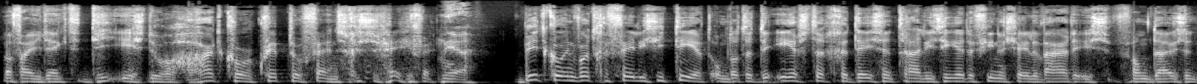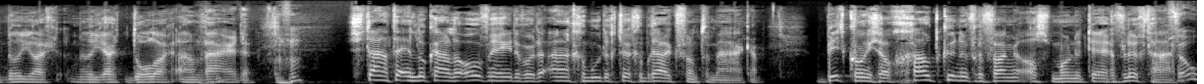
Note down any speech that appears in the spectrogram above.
waarvan je denkt, die is door hardcore crypto-fans geschreven. Ja. Bitcoin wordt gefeliciteerd omdat het de eerste gedecentraliseerde financiële waarde is van 1000 miljard, miljard dollar aan waarde. -huh. Staten en lokale overheden worden aangemoedigd er gebruik van te maken. Bitcoin zou goud kunnen vervangen als monetaire vluchthaven. Zo.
